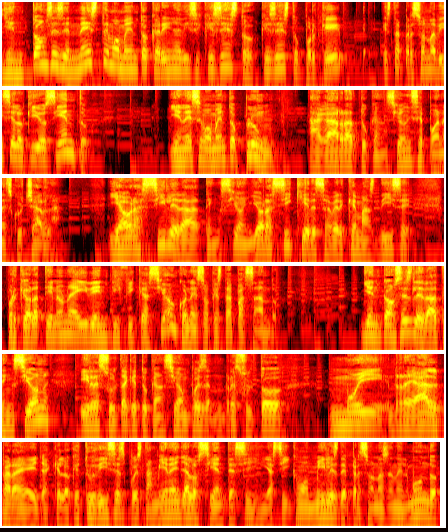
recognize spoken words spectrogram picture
Y entonces en este momento Karina dice, ¿qué es esto? ¿Qué es esto? ¿Por qué esta persona dice lo que yo siento? Y en ese momento, plum, agarra tu canción y se pone a escucharla. Y ahora sí le da atención y ahora sí quiere saber qué más dice, porque ahora tiene una identificación con eso que está pasando. Y entonces le da atención y resulta que tu canción pues resultó muy real para ella, que lo que tú dices pues también ella lo siente así, y así como miles de personas en el mundo.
